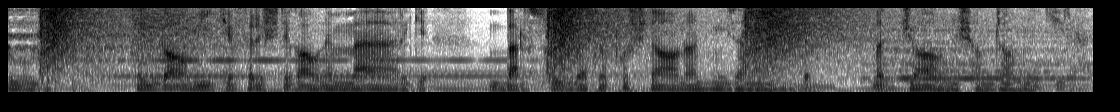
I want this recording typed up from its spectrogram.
بود؟ هنگامی که فرشتگان مرگ بر صورت و پشت آنان می‌زنند و جانشان را می‌گیرند.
